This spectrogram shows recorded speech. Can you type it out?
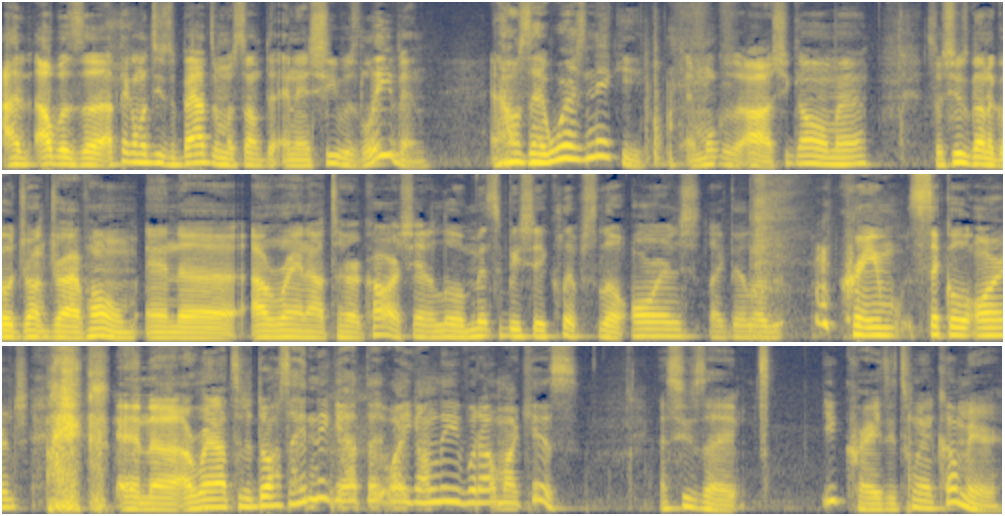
I, I was, uh, I think I went to use the bathroom or something, and then she was leaving, and I was like, "Where's Nikki?" And Monk was like, "Oh, she gone, man." So she was gonna go drunk drive home, and uh, I ran out to her car. She had a little Mitsubishi Eclipse, little orange, like the little cream sickle orange. And uh, I ran out to the door. I was like, "Hey, Nikki, I thought, why you gonna leave without my kiss?" And she was like, "You crazy twin, come here."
